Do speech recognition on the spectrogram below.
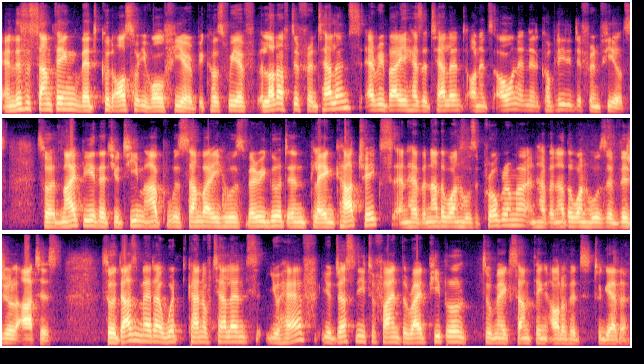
And this is something that could also evolve here because we have a lot of different talents. Everybody has a talent on its own and in completely different fields. So it might be that you team up with somebody who's very good in playing card tricks and have another one who's a programmer and have another one who's a visual artist. So it doesn't matter what kind of talent you have, you just need to find the right people to make something out of it together.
